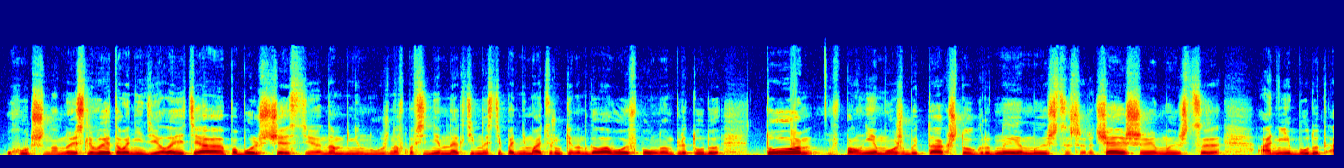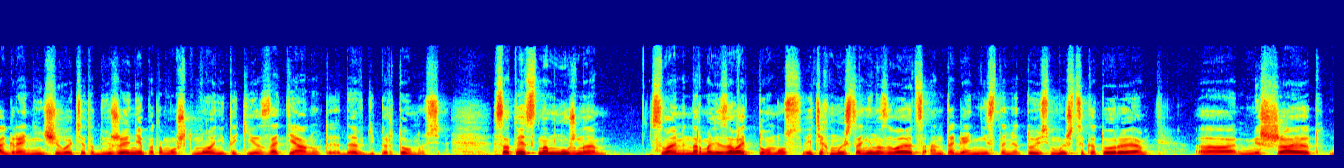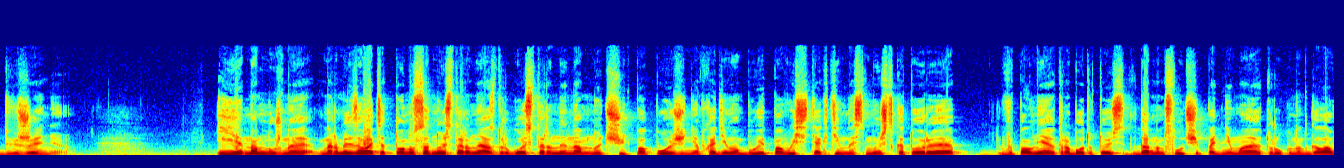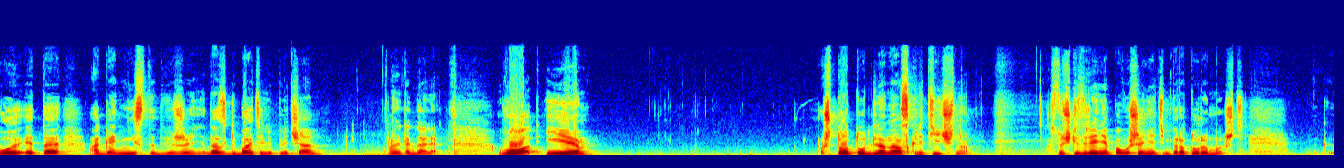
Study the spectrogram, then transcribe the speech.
ухудшена. Но если вы этого не делаете, а по большей части нам не нужно в повседневной активности поднимать руки над головой в полную амплитуду, то вполне может быть так, что грудные мышцы, широчайшие мышцы, они будут ограничивать это движение, потому что ну, они такие затянутые да, в гипертонусе. Соответственно, нам нужно с вами нормализовать тонус этих мышц. Они называются антагонистами, то есть мышцы, которые э, мешают движению. И нам нужно нормализовать этот тонус с одной стороны, а с другой стороны нам ну, чуть попозже необходимо будет повысить активность мышц, которые выполняют работу. То есть в данном случае поднимают руку над головой. Это агонисты движения, да, сгибатели плеча ну и так далее. Вот. И что тут для нас критично? С точки зрения повышения температуры мышц.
